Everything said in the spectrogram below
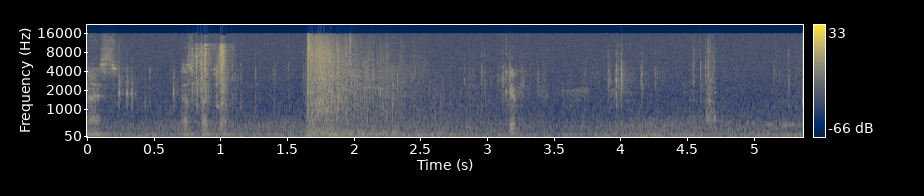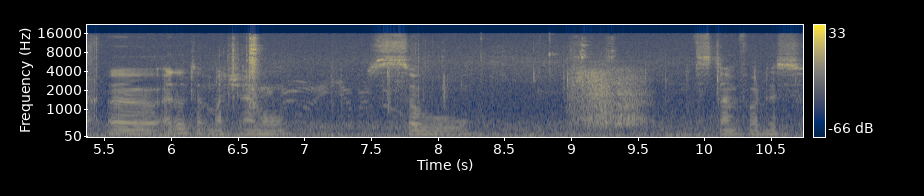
nice. That's better. Okay. Uh, I don't have much ammo, so it's time for this.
